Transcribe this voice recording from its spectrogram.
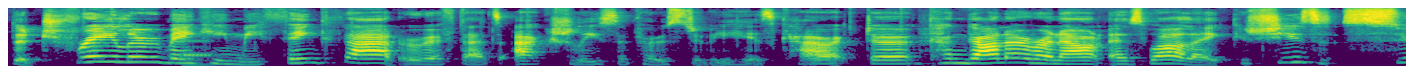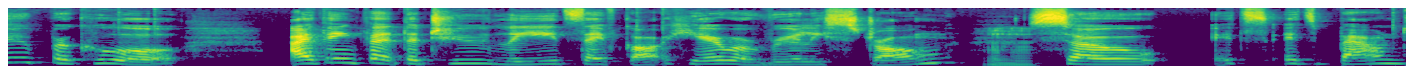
the trailer making me think that, or if that's actually supposed to be his character. Kangana Ranaut as well, like she's super cool. I think that the two leads they've got here were really strong, mm-hmm. so it's it's bound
